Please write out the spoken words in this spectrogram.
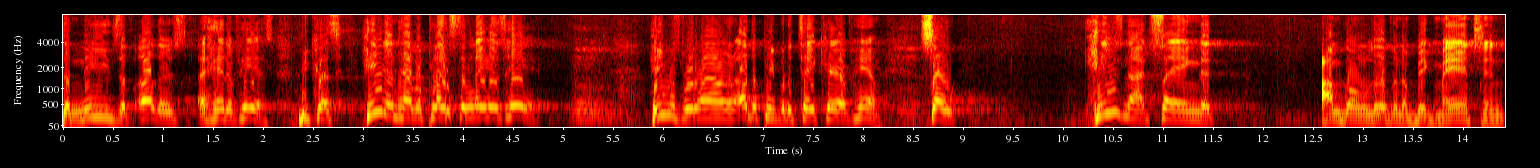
the needs of others ahead of his because he didn't have a place to lay his head. He was relying on other people to take care of him. So he's not saying that I'm going to live in a big mansion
